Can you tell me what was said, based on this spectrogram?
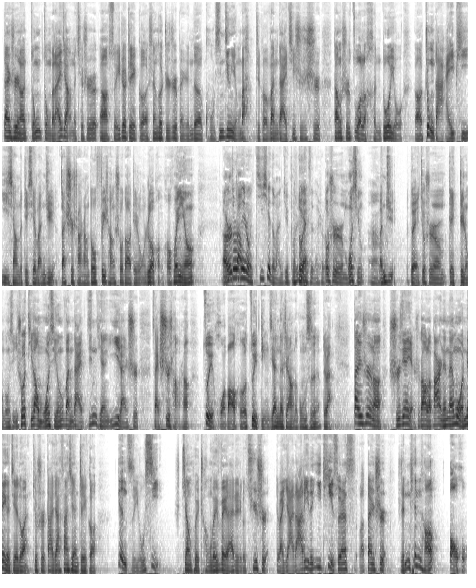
但是呢，总总的来讲呢，其实啊，随着这个山科直治本人的苦心经营吧，这个万代其实是当时做了很多有呃重大 IP 意向的这些玩具，在市场上都非常受到这种热捧和欢迎。而都是那种机械的玩具，不是电子的，是吧都？是模型玩具，对，就是这这种东西。一说提到模型，万代今天依然是在市场上最火爆和最顶尖的这样的公司，对吧？但是呢，时间也是到了八十年代末那个阶段，就是大家发现这个电子游戏将会成为未来的这个趋势，对吧？雅达利的 ET 虽然死了，但是任天堂爆火。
